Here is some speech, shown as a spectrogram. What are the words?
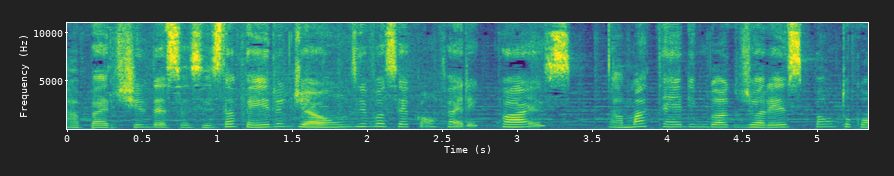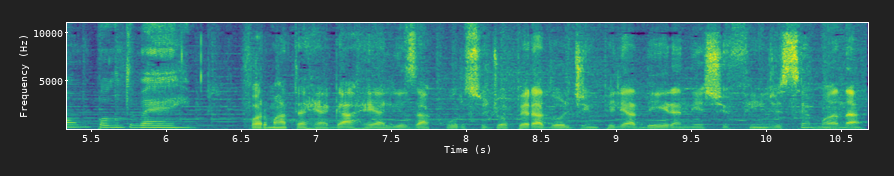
a partir desta sexta-feira, dia 11, e você confere quais na matéria em blogdejores.com.br. Formato RH realiza curso de operador de empilhadeira neste fim de semana.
